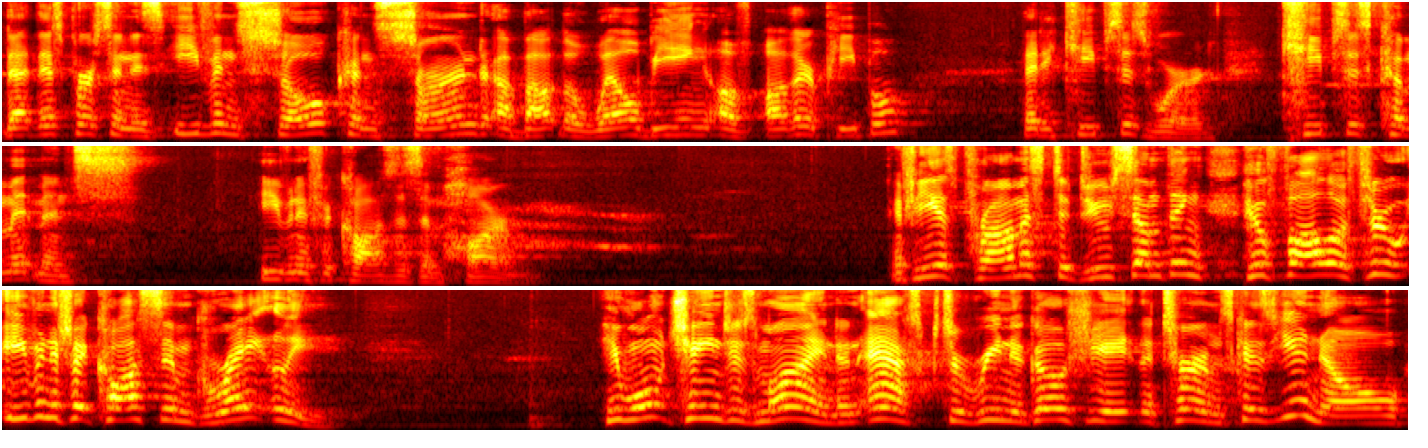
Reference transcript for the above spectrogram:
that this person is even so concerned about the well being of other people that he keeps his word, keeps his commitments, even if it causes him harm. If he has promised to do something, he'll follow through, even if it costs him greatly. He won't change his mind and ask to renegotiate the terms because, you know,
